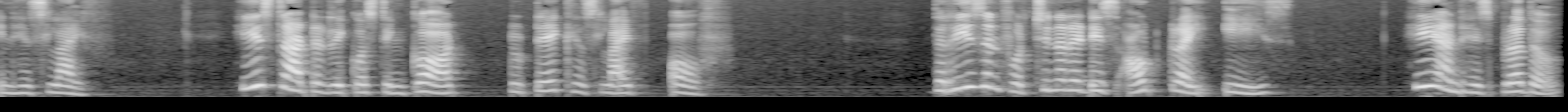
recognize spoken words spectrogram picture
in his life. He started requesting God to take his life off. The reason for Chinnareddy's outcry is he and his brother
